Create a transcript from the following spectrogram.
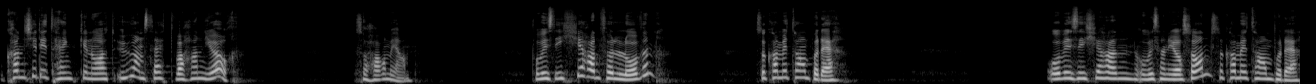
Og kanskje de tenker nå at uansett hva han gjør, så har vi han. For hvis ikke han følger loven, så kan vi ta ham på det. Og hvis, han, og hvis han gjør sånn, så kan vi ta ham på det.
